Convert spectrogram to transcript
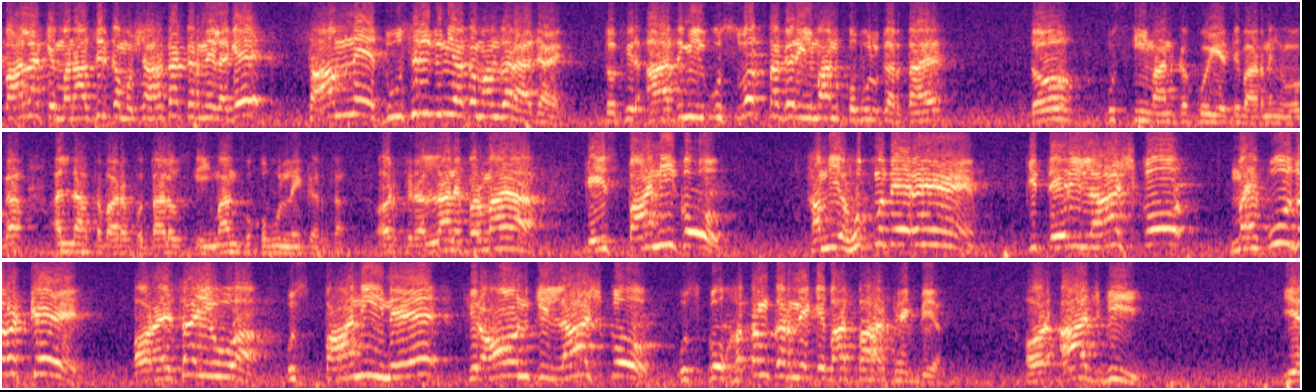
بالا کے مناظر کا مشاہدہ کرنے لگے، سامنے دوسری دنیا کا منظر آ جائے، تو پھر آدمی اس وقت اگر ایمان قبول کرتا ہے تو اس ایمان کا کوئی اعتبار نہیں ہوگا۔ اللہ تبارک و تعالیٰ اس کے ایمان کو قبول نہیں کرتا۔ اور پھر اللہ نے فرمایا کہ اس پانی کو ہم یہ حکم دے رہے ہیں کہ تیری لاش کو محفوظ رکھے۔ اور ایسا ہی ہوا، اس پانی نے فرعون کی لاش کو اس کو ختم کرنے کے بعد باہر پھینک دیا۔ اور آج بھی یہ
